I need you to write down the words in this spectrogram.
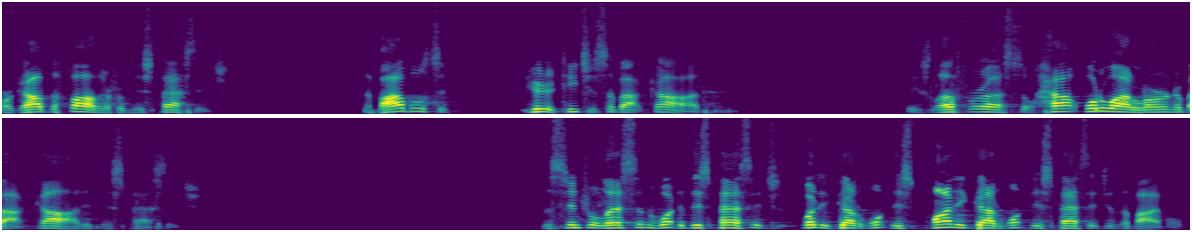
or God the Father from this passage? The Bible is here to teach us about God, His love for us. So, how, what do I learn about God in this passage? The central lesson, what did this passage, what did God want this, why did God want this passage in the Bible?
